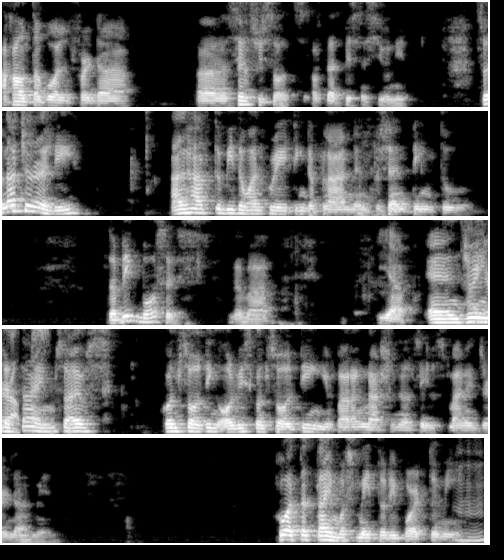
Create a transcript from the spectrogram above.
accountable for the uh, sales results of that business unit. So naturally, I'll have to be the one creating the plan and presenting to the big bosses, diba? Yeah. And during Higher that ups. time, so I was consulting, always consulting yung parang national sales manager namin. Who at the time was made to report to me. Mhm.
